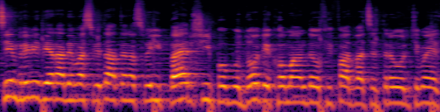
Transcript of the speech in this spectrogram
Всім привіт! Я радий вас вітати на своїй першій побудові команди у FIFA 23 Ultimate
